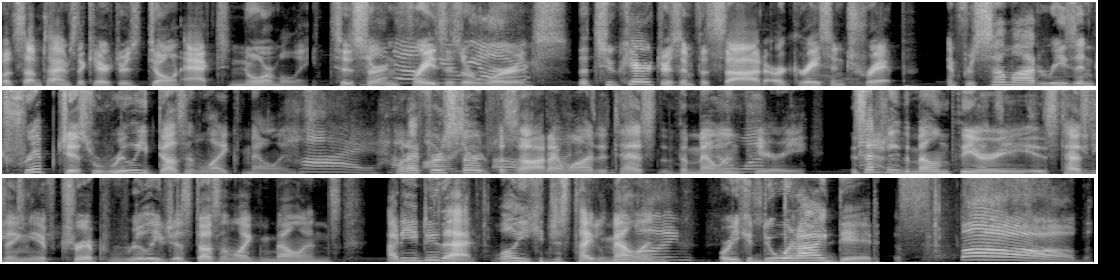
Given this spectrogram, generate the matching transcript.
But sometimes the characters don't act normally to certain no, phrases or are. words. The two characters in Facade are Grace and Trip. And for some odd reason, Trip just really doesn't like melons. Hi. When I first started you? Oh, Facade, I wanted to test the melon what? theory. Essentially, the melon theory is testing if Trip really just doesn't like melons. How do you do that? Well, you can just type You'll melon, or you could do what I did. Bob!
